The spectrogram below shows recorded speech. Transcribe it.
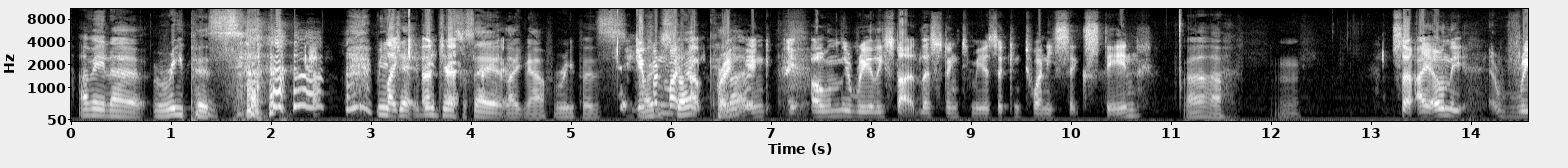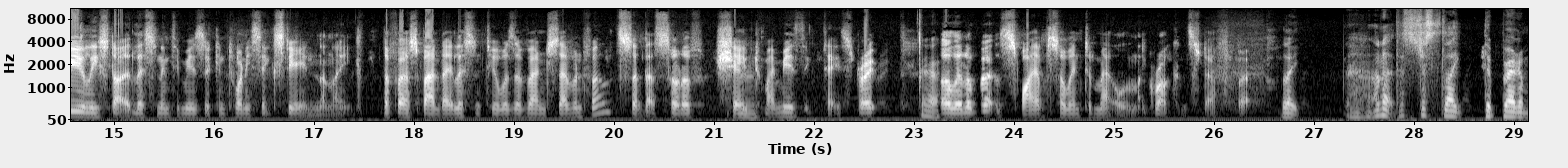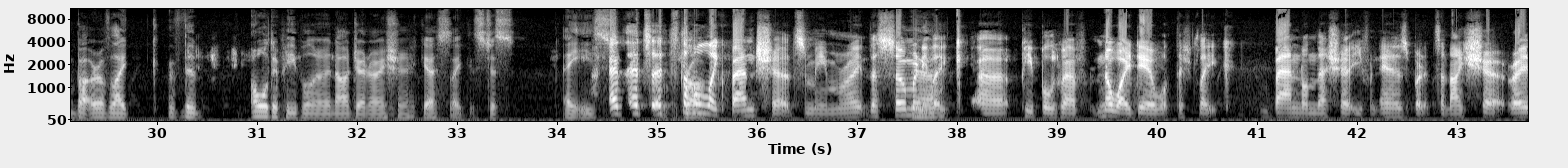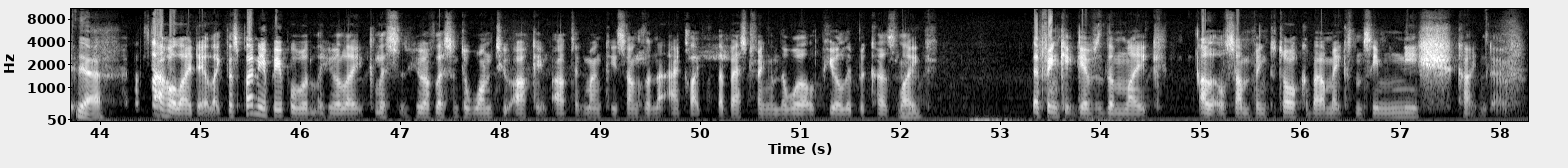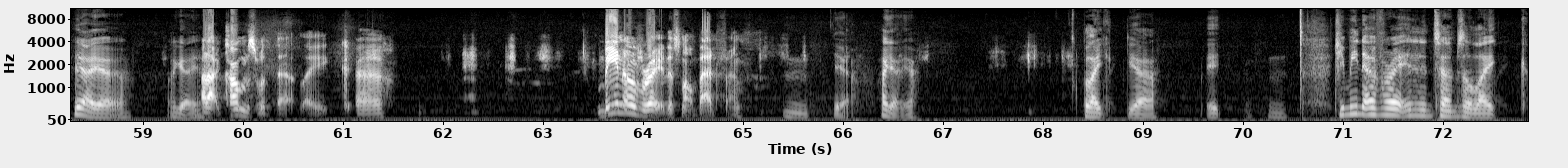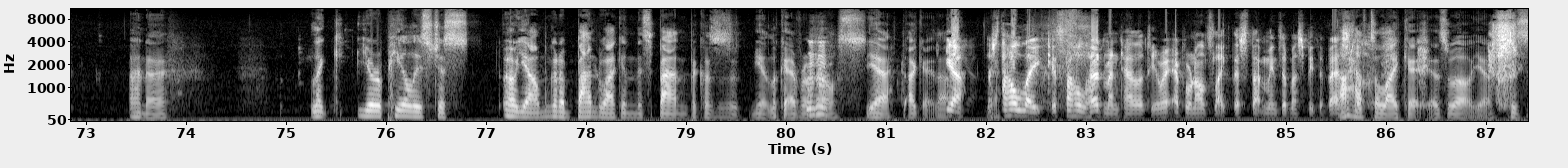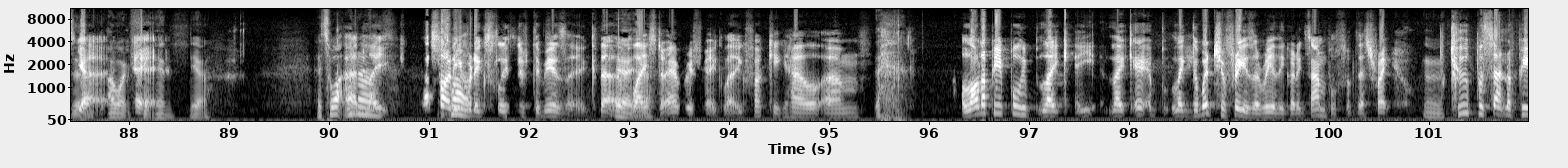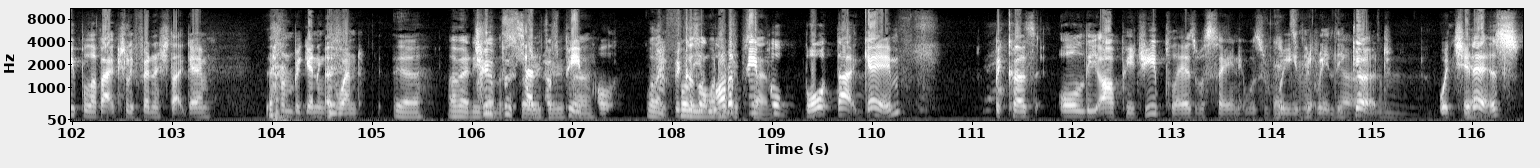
I mean, uh, Reapers. me, Like, and, me and James will say it like now. Reapers. Given my hello? upbringing, I only really started listening to music in 2016. Ah, So I only really started listening to music in 2016, and like the first band I listened to was Avenged Sevenfold. So that sort of shaped my music taste, right? yeah. A little bit. That's why I'm so into metal and like rock and stuff. But Like, I know that's just like the bread and butter of like the older people in our generation. I guess like it's just eighties. It, it's it's the whole like band shirts meme, right? There's so many Yeah. like uh people who have no idea what the like band on their shirt even is, but it's a nice shirt, right? Yeah, That's that whole idea. Like, there's plenty of people who, who like listen who have listened to one, two Arctic Arctic Monkey songs and act like the best thing in the world purely because Mm. like they think it gives them like a little something to talk about, makes them seem niche, kind of. yeah, yeah. Okay. And that comes with that, like. uh being overrated is not a bad thing. Mm, yeah, I get you. But like, yeah. Mm. Do you mean overrated in terms of like, I don't know, like your appeal is just, oh yeah, I'm gonna bandwagon this band because you know, look at everyone Mhm. else. Yeah, I get that. Yeah, it's the whole like it's the whole herd mentality, right? Everyone else like this, that means it must be the best. I have to like it as well. Yeah, because uh, Yeah, I won't fit yeah. in. Yeah, it's what I and know. like that's not Well- even exclusive to music. That Yeah, applies to everything. Like fucking hell. Um, a lot of people who like eh, like eh, like The Witcher Three is a really good example for this, right? Mm. Two percent of people have actually finished that game from beginning to end. yeah, I've only Two done the story percent of be fair. people. Well, like because a lot of people bought that game because all the RPG players were saying it was really, really really, good. good, which it Yeah. is.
